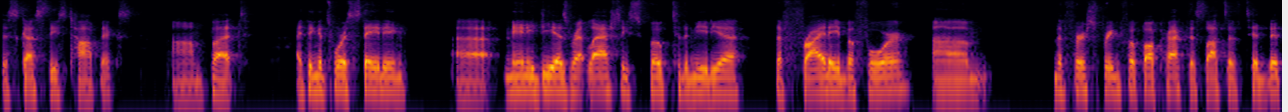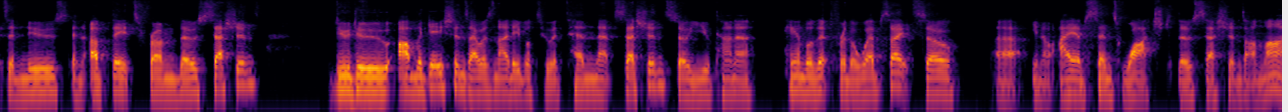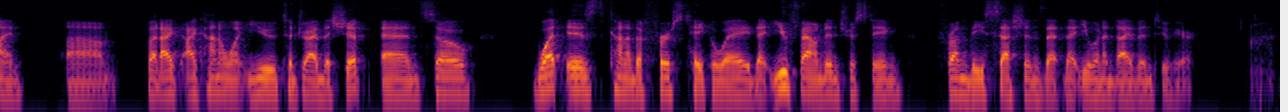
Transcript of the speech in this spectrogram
discuss these topics. Um, but I think it's worth stating uh, Manny Diaz, Rhett Lashlee spoke to the media the Friday before um, the first spring football practice. Lots of tidbits and news and updates from those sessions. Due to obligations, I was not able to attend that session. So you kind of handled it for the website. So, uh, you know, I have since watched those sessions online. Um, but I, I kind of want you to drive the ship. And so, what is kind of the first takeaway that you found interesting from these sessions that that you want to dive into here?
